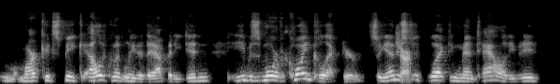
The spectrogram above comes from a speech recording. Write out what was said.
Mark could speak eloquently to that, but he didn't. He was more of a coin collector, so he understood sure. collecting mentality. But he,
